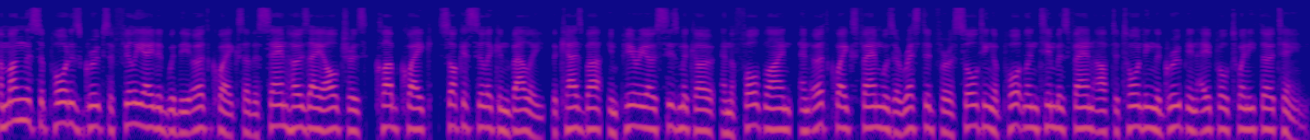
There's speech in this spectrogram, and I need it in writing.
Among the supporters groups affiliated with the Earthquakes are the San Jose Ultras, Club Quake, Soccer Silicon Valley, the Casbah, Imperio Sismico, and the Fault Line. An Earthquakes fan was arrested for assaulting a Portland Timbers fan after taunting the group in April 2013.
